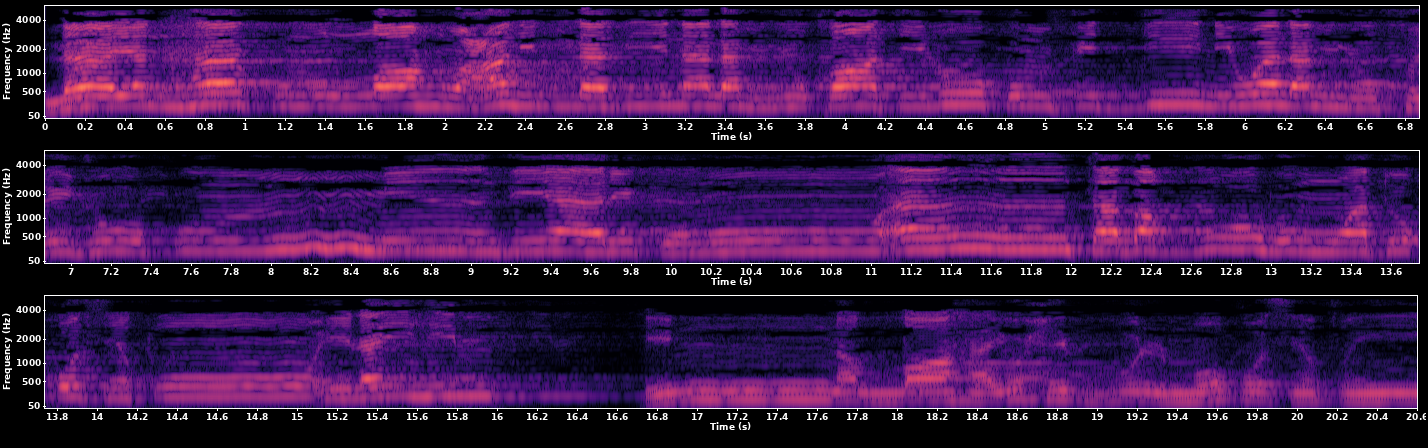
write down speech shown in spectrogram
لا ينهاكم الله عن الذين لم يقاتلوكم في الدين ولم يخرجوكم من دياركم أن تبغوهم وتقسطوا إليهم إن الله يحب المقسطين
